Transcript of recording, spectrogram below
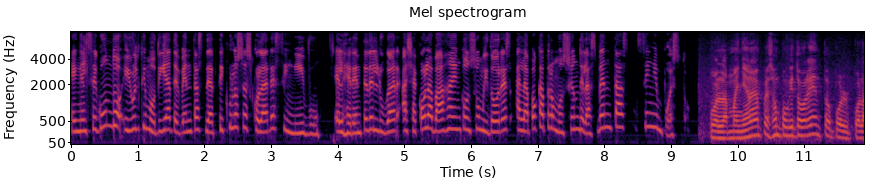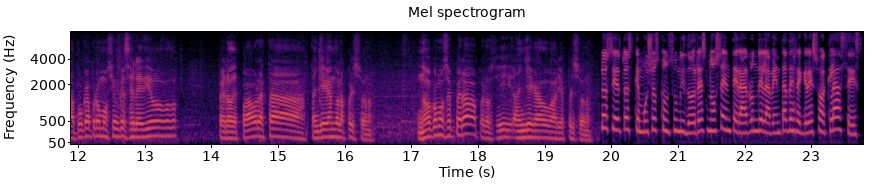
en el segundo y último día de ventas de artículos escolares sin IBU. El gerente del lugar achacó la baja en consumidores a la poca promoción de las ventas sin impuesto. Por la mañana empezó un poquito lento por, por la poca promoción que se le dio, pero después ahora está, están llegando las personas. No como se esperaba, pero sí han llegado varias personas. Lo cierto es que muchos consumidores no se enteraron de la venta de regreso a clases.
